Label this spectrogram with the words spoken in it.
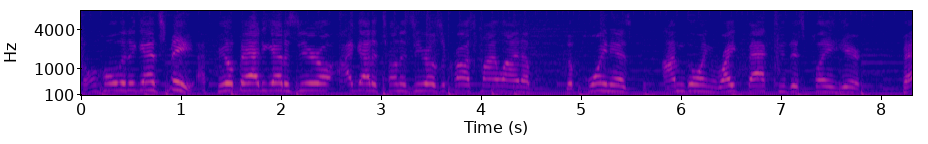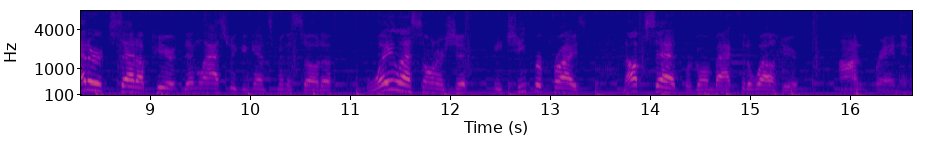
Don't hold it against me. I feel bad you got a zero. I got a ton of zeros across my lineup. The point is, I'm going right back to this play here. Better setup here than last week against Minnesota. Way less ownership, a cheaper price. Enough said. We're going back to the well here on Brandin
